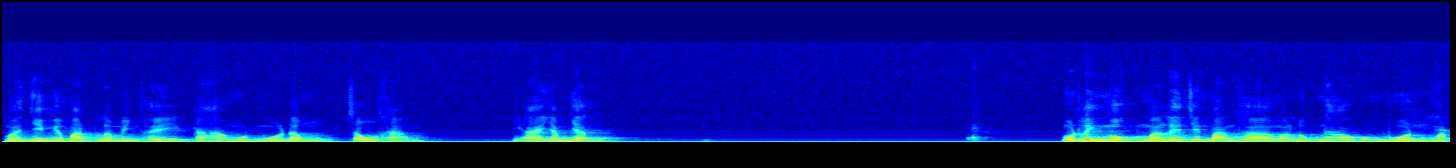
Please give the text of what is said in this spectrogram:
mà nhìn cái mặt là mình thấy cả một mùa đông sầu thảm thì ai dám nhận? Một linh mục mà lên trên bàn thờ mà lúc nào cũng buồn, mặt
